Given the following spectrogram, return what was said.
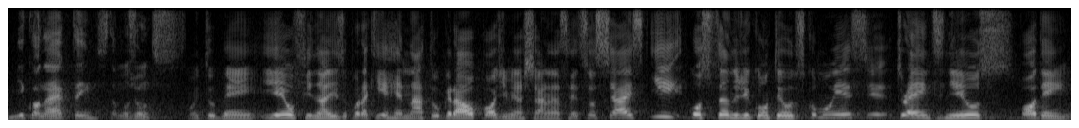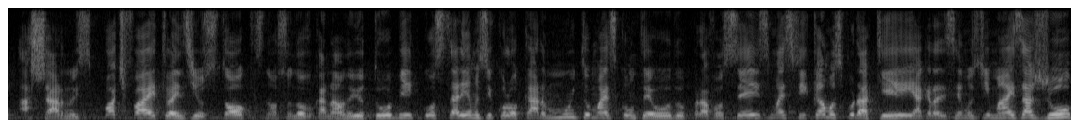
Me conectem, estamos juntos. muito bem. E eu finalizo por aqui. Renato Grau, pode me achar nas redes sociais. E gostando de conteúdos como esse, Trends News, podem achar no Spotify, Trends News Talks, nosso novo canal no YouTube. Gostaríamos de colocar muito mais conteúdo para vocês, mas ficamos por aqui e agradecemos demais a Ju,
